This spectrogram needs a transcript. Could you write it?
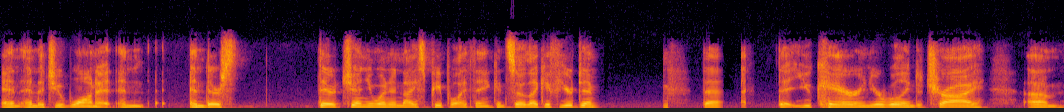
and and that you want it and and there's they're genuine and nice people, I think. And so, like, if you're dim- that that you care and you're willing to try, um,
